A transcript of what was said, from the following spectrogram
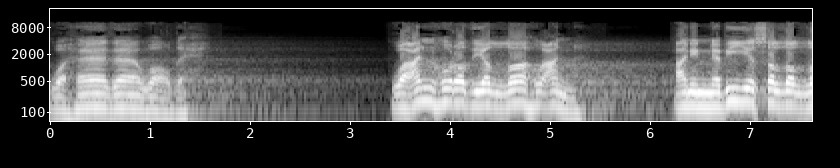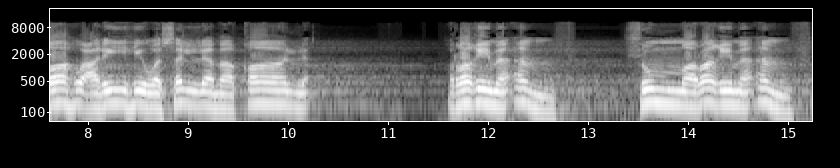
وهذا واضح. وعنه رضي الله عنه عن النبي صلى الله عليه وسلم قال رغم أنف ثم رغم أنف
